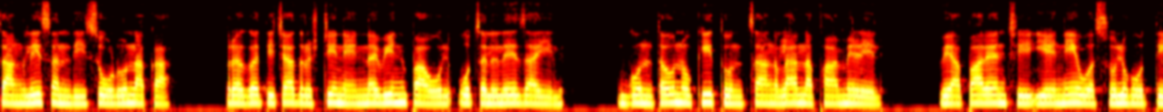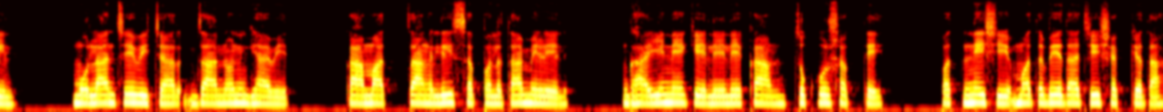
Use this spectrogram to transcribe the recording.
चांगली संधी सोडू नका. प्रगतीच्या दृष्टीने नवीन पाऊल उचलले जाईल. गुंतवणुकीतून चांगला नफा मिळेल. व्यापाऱ्यांची येणी वसूल होतील. मुलांचे विचार जाणून घ्यावेत. कामात चांगली सफलता मिळेल. घाईने केलेले काम चुकू शकते. पत्नीशी मतभेदाची शक्यता.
